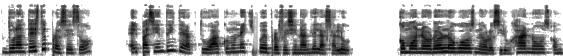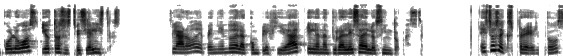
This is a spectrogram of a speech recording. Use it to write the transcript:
Durante este proceso, el paciente interactúa con un equipo de profesional de la salud, como neurólogos, neurocirujanos, oncólogos y otros especialistas. Claro, dependiendo de la complejidad y la naturaleza de los síntomas. Estos expertos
